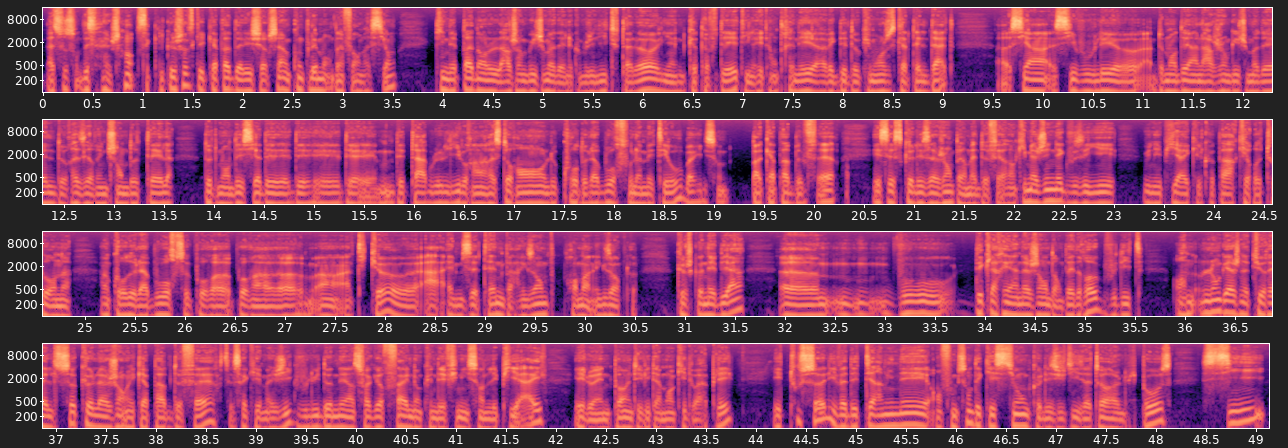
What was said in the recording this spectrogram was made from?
bah, ce sont des agents. C'est quelque chose qui est capable d'aller chercher un complément d'information qui n'est pas dans le large language model. Comme je l'ai dit tout à l'heure, il y a une cut-off date. Il a été entraîné avec des documents jusqu'à telle date. Euh, si, si, vous voulez demander à un large language model de réserver une chambre d'hôtel, de demander s'il y a des, des, tables libres à un restaurant, le cours de la bourse ou la météo, bah, ils sont pas capable de le faire, et c'est ce que les agents permettent de faire. Donc imaginez que vous ayez une API quelque part qui retourne un cours de la bourse pour, euh, pour un, un, ticket, euh, AMZN par exemple, pour prendre un exemple que je connais bien, euh, vous déclarez un agent dans Bedrock, vous dites en langage naturel ce que l'agent est capable de faire, c'est ça qui est magique, vous lui donnez un Swagger file, donc une définition de l'API, et le endpoint évidemment qui doit appeler, et tout seul, il va déterminer, en fonction des questions que les utilisateurs lui posent, si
